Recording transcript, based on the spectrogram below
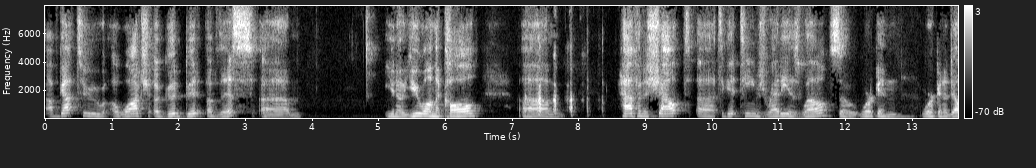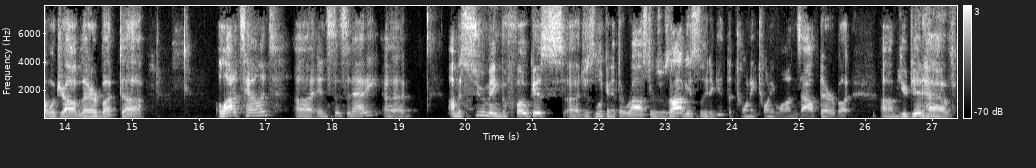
I've got to uh, watch a good bit of this. Um, you know, you on the call, um, having to shout uh, to get teams ready as well. So working working a double job there, but uh, a lot of talent uh, in Cincinnati. I'm assuming the focus, uh, just looking at the rosters, was obviously to get the 2021s out there, but um, you did have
